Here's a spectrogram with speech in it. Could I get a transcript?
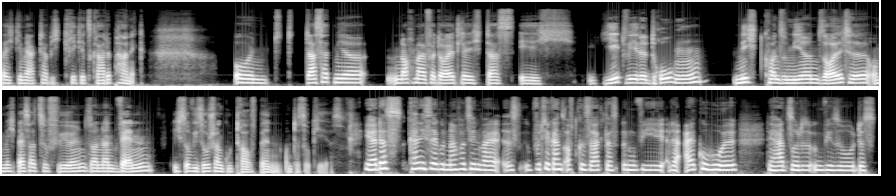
weil ich gemerkt habe, ich kriege jetzt gerade Panik. Und das hat mir nochmal verdeutlicht, dass ich jedwede Drogen nicht konsumieren sollte, um mich besser zu fühlen, sondern wenn ich sowieso schon gut drauf bin und das okay ist. Ja, das kann ich sehr gut nachvollziehen, weil es wird ja ganz oft gesagt, dass irgendwie der Alkohol, der hat so irgendwie so das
